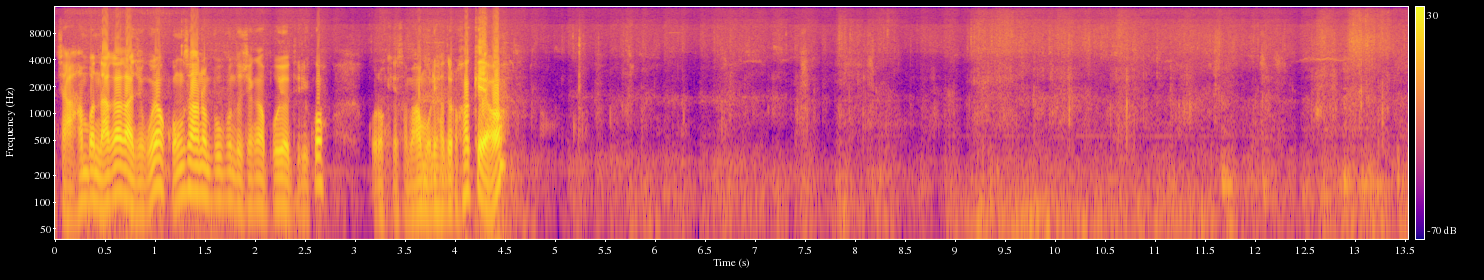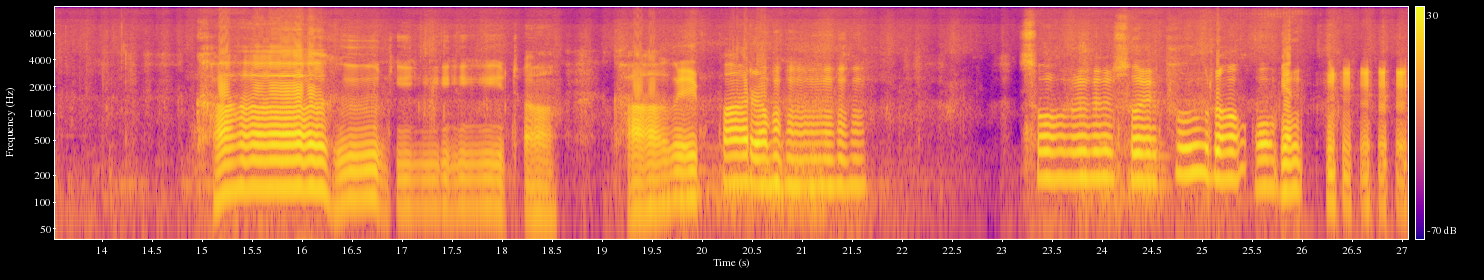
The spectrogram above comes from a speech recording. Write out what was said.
자, 한번 나가가지고요. 공사하는 부분도 제가 보여드리고, 그렇게 해서 마무리 하도록 할게요. 가을이라 가을바람 솔솔 불어오면.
